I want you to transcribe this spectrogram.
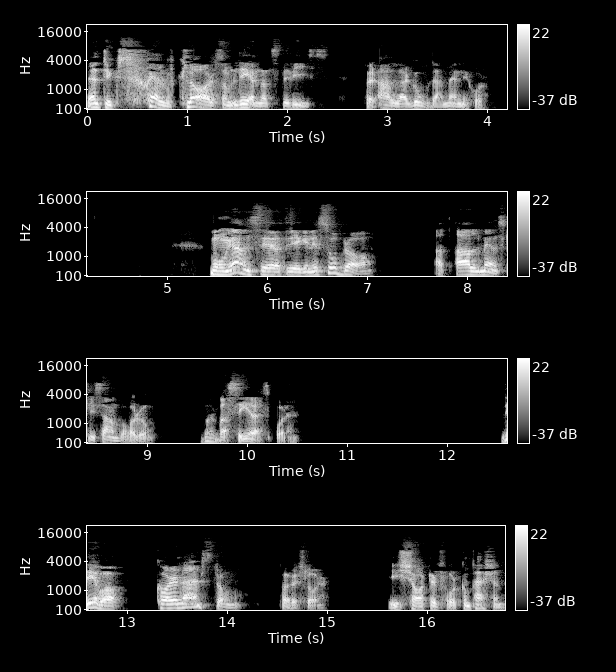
Den tycks självklar som levnadsdevis för alla goda människor. Många anser att regeln är så bra att all mänsklig samvaro bör baseras på den. Det är vad Karen Armstrong föreslår i Charter for Compassion.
